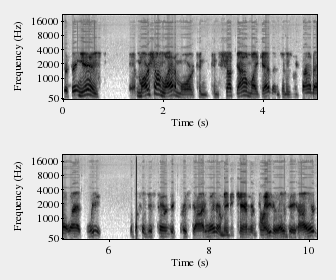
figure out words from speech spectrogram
The thing is, Marshon Lattimore can can shut down Mike Evans, and as we found out last week, the Bucks will just turn to Chris Godwin or maybe Cameron Brate or OJ Howard,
